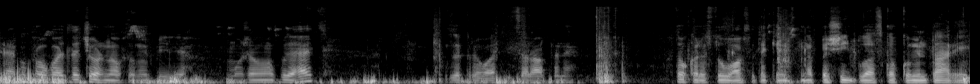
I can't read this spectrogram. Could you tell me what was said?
Треба попробувати для чорного автомобіля. Може воно буде геть закривати царапини. Хто користувався таким, напишіть, будь ласка, в коментарі.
